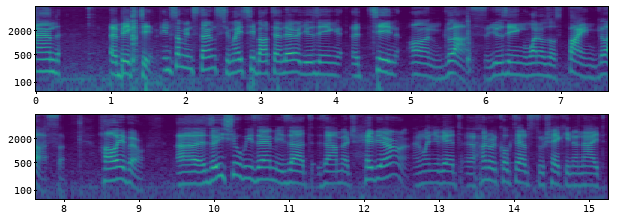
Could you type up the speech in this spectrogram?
and a big tin. In some instance, you might see bartender using a tin on glass, using one of those pint glass. However, uh, the issue with them is that they are much heavier, and when you get 100 cocktails to shake in a night,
